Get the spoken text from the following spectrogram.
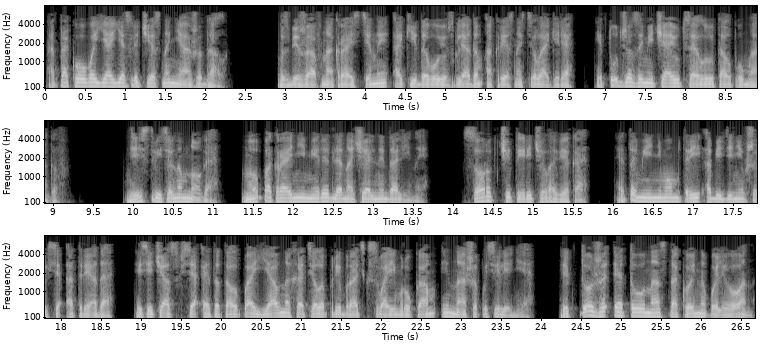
а такого я, если честно, не ожидал. Взбежав на край стены, окидываю взглядом окрестности лагеря и тут же замечаю целую толпу магов. Действительно много, но по крайней мере для начальной долины. 44 человека, это минимум три объединившихся отряда, и сейчас вся эта толпа явно хотела прибрать к своим рукам и наше поселение. И кто же это у нас такой Наполеон?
